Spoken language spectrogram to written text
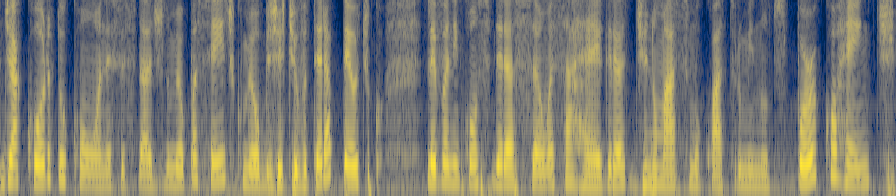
de acordo com a necessidade do meu paciente, com o meu objetivo terapêutico, levando em consideração essa regra de no máximo 4 minutos por corrente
